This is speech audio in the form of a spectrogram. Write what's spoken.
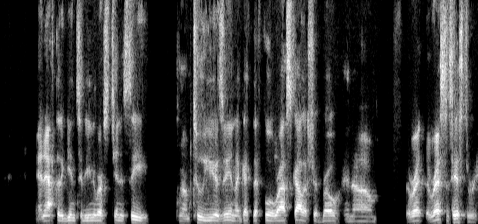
And after getting to the University of Tennessee, um, two years in, I got that full ride scholarship, bro. And um, the, re- the rest is history.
